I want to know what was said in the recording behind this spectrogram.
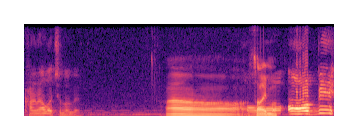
Kanal açılalı. Ha sayma. Aa, Abi.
